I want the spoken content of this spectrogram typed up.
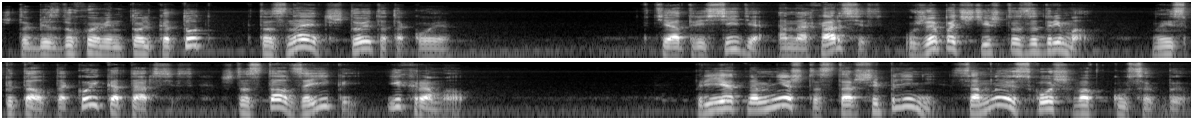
что бездуховен только тот, кто знает, что это такое. В театре сидя, Анахарсис уже почти что задремал, но испытал такой катарсис, что стал заикой и хромал. Приятно мне, что старший Плиний со мной схож во вкусах был,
